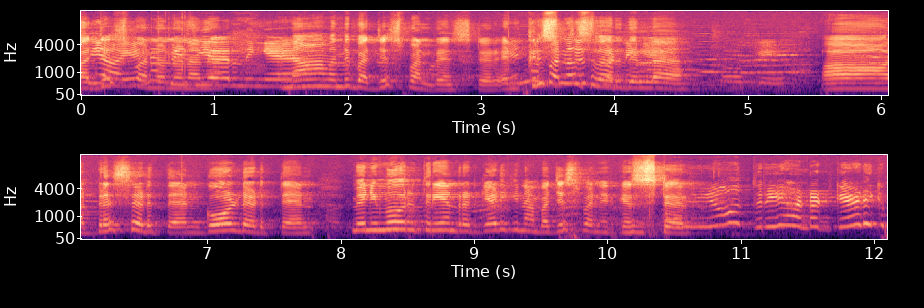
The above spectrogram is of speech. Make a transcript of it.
பட்ஜெட் பண்ணணும்? நான் வந்து பட்ஜெட் பண்ணுறேன் சிஸ்டர் எனக்கு கிறிஸ்மஸ் வருது இல்லை ட்ரெஸ் எடுத்தேன் கோல்டு எடுத்தேன். மினிமம் ஒரு த்ரீ ஹண்ட்ரட் கேடிக்கு நான் பட்ஜெட் பண்ணியிருக்கேன் சிஸ்டர் ஐயோ த்ரீ ஹண்ட்ரட் கேடிக்கு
